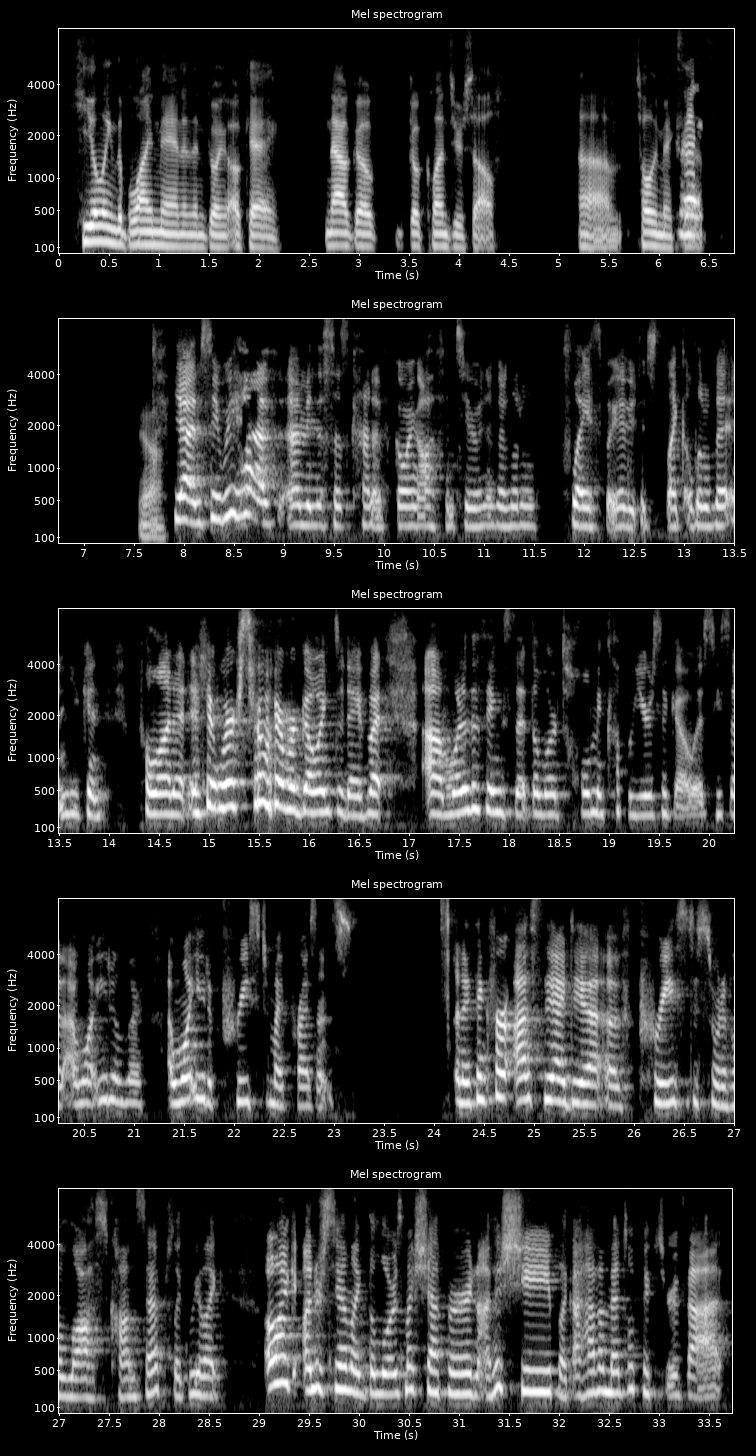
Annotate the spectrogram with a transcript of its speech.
healing the blind man and then going, okay, now go go cleanse yourself. Um, totally makes Right. sense. Yeah. Yeah, and see, we have. I mean, this is kind of going off into another little place, but maybe just like a little bit, and you can pull on it if it works for where we're going today. But um, one of the things that the Lord told me a couple years ago is, He said, "I want you to learn. I want you to priest my presence." And I think for us, the idea of priest is sort of a lost concept. Like we like, oh, I understand. Like the Lord's my shepherd, and I'm his sheep. Like I have a mental picture of that,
